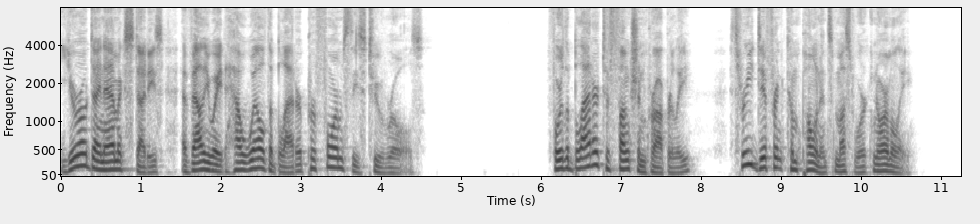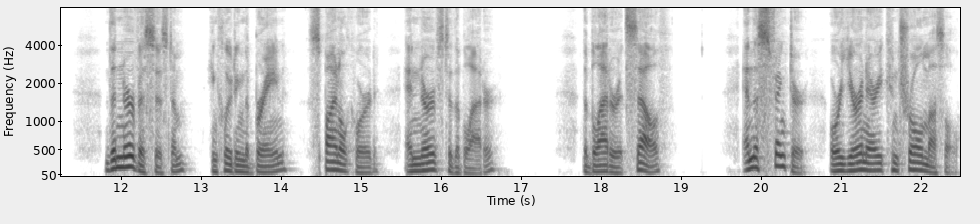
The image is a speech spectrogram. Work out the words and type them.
Urodynamic studies evaluate how well the bladder performs these two roles. For the bladder to function properly, three different components must work normally. The nervous system, including the brain, spinal cord, and nerves to the bladder, the bladder itself, and the sphincter, or urinary control muscle.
